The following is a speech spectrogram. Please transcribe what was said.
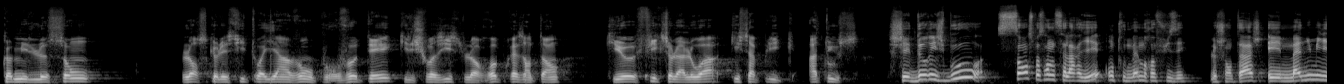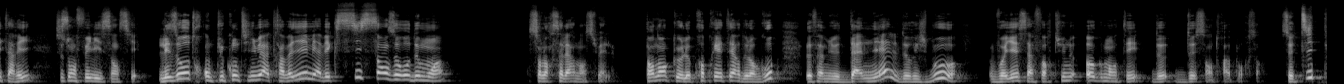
comme ils le sont lorsque les citoyens vont pour voter, qu'ils choisissent leurs représentants, qui, eux, fixent la loi qui s'applique à tous chez De Richebourg, 160 salariés ont tout de même refusé le chantage et Manu Militari se sont fait licencier. Les autres ont pu continuer à travailler, mais avec 600 euros de moins sur leur salaire mensuel. Pendant que le propriétaire de leur groupe, le fameux Daniel de Richebourg, voyait sa fortune augmenter de 203%. Ce type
